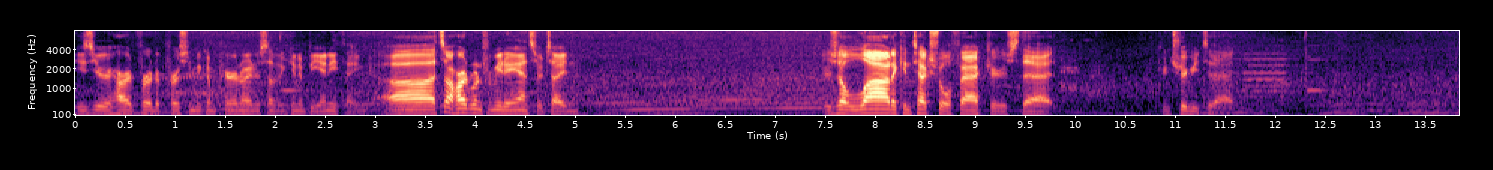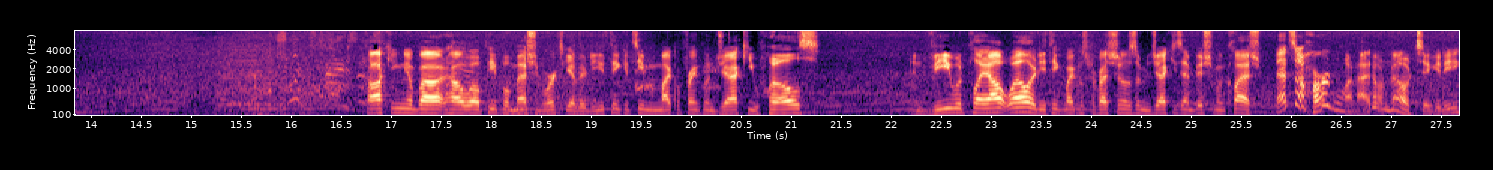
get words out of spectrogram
Easier or hard for a person to become paranoid or something? Can it be anything? Uh, that's a hard one for me to answer, Titan. There's a lot of contextual factors that contribute to that. Talking about how well people mesh and work together, do you think a team of Michael Franklin, Jackie Wells, and V would play out well, or do you think Michael's professionalism and Jackie's ambition would clash? That's a hard one. I don't know, Tiggity.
